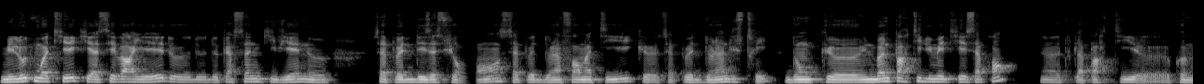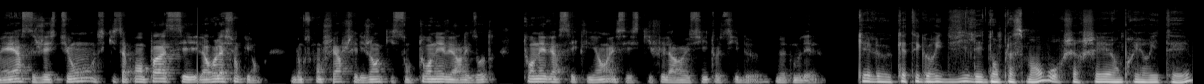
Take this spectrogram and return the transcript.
mais l'autre moitié qui est assez variée de, personnes qui viennent ça peut être des assurances, ça peut être de l'informatique, euh, ça peut être de l'industrie. Donc, euh, une bonne partie du métier s'apprend, euh, toute la partie commerce, gestion. Ce qui s'apprend pas, c'est la relation client. Donc, ce qu'on cherche, c'est des gens qui sont tournés vers les autres, tournés vers ses clients, et c'est ce qui fait la réussite aussi de notre modèle. Quelle catégorie de ville et d'emplacement vous recherchez en priorité?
